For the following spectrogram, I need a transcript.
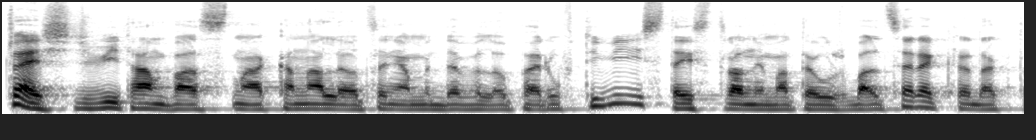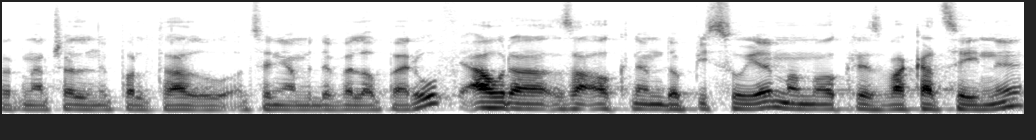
Cześć, witam Was na kanale Oceniamy Deweloperów TV. Z tej strony Mateusz Balcerek, redaktor naczelny portalu Oceniamy Deweloperów. Aura za oknem dopisuje, mamy okres wakacyjny.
